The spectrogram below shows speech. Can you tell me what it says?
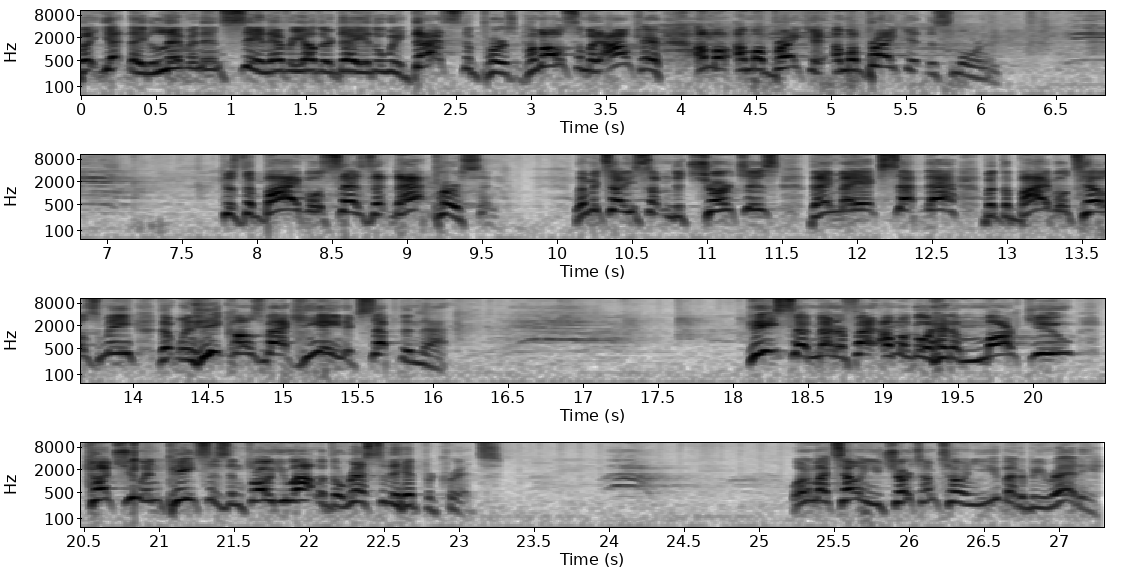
but yet they living in sin every other day of the week. That's the person. Come on, somebody. I don't care. I'm going to break it. I'm going to break it this morning. Because the Bible says that that person, let me tell you something. The churches, they may accept that, but the Bible tells me that when he comes back, he ain't accepting that. He said, matter of fact, I'm going to go ahead and mark you, cut you in pieces, and throw you out with the rest of the hypocrites. What am I telling you, church? I'm telling you, you better be ready.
